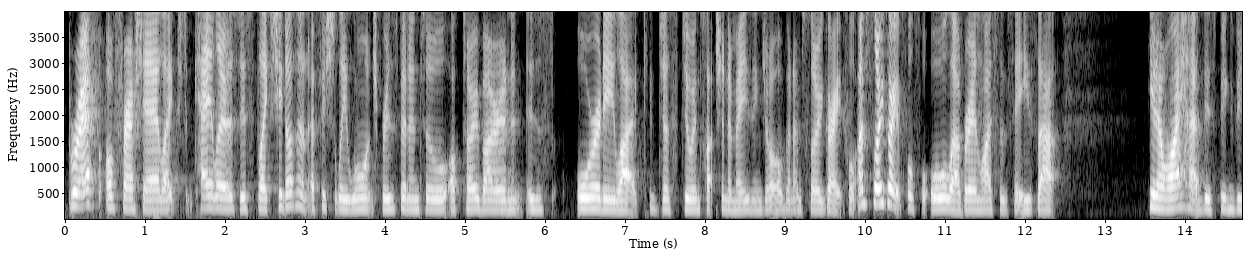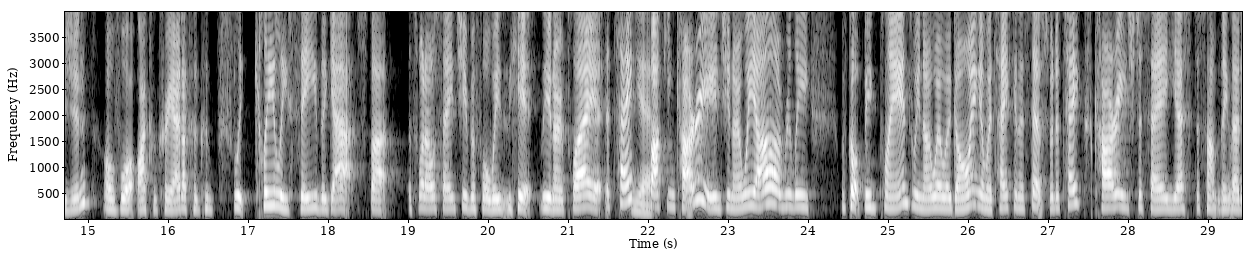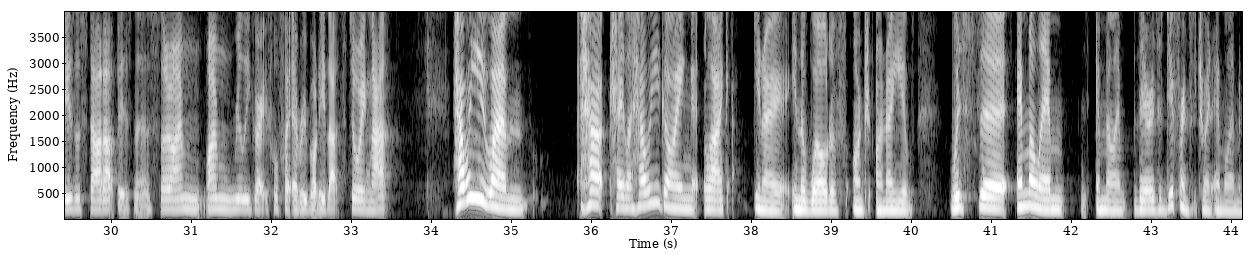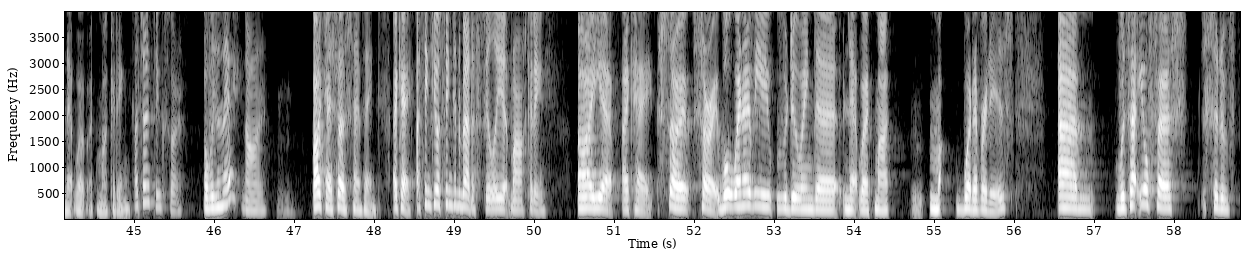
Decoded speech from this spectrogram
breath of fresh air. Like Kayla is just like she doesn't officially launch Brisbane until October and is already like just doing such an amazing job. And I'm so grateful. I'm so grateful for all our brand licensees that. You know, I had this big vision of what I could create. I could cl- clearly see the gaps, but it's what I was saying to you before we hit, you know, play. It, it takes Yeah. fucking courage. You know, we are really we've got big plans, we know where we're going and we're taking the steps, but it takes courage to say yes to something that is a startup business. So I'm I'm really grateful for everybody that's doing that. How are you, um, how, Kayla, how are you going, like, you know, in the world of, I know you, was the MLM, MLM, there is a difference between MLM and network marketing. I don't think so. Oh, wasn't there? No. Okay, so it's the same thing. Okay. I think you're thinking about affiliate marketing. Oh, yeah. Okay. So, sorry. Well, whenever you were doing the network mark, whatever it is, um, was that your first sort of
